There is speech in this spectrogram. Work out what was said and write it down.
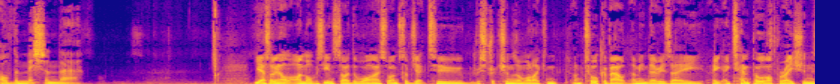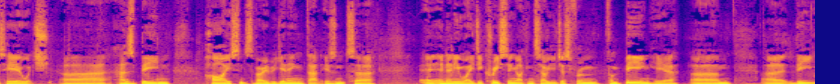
of the mission there? Yes, I mean, I'm- obviously inside the wire, so I'm subject to restrictions on what I can um, talk about. I mean, there is a, a, a tempo of operations here which uh, has been high since the very beginning. That isn't uh, in, any way decreasing. I can tell you just from, from being here. Um, uh, the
